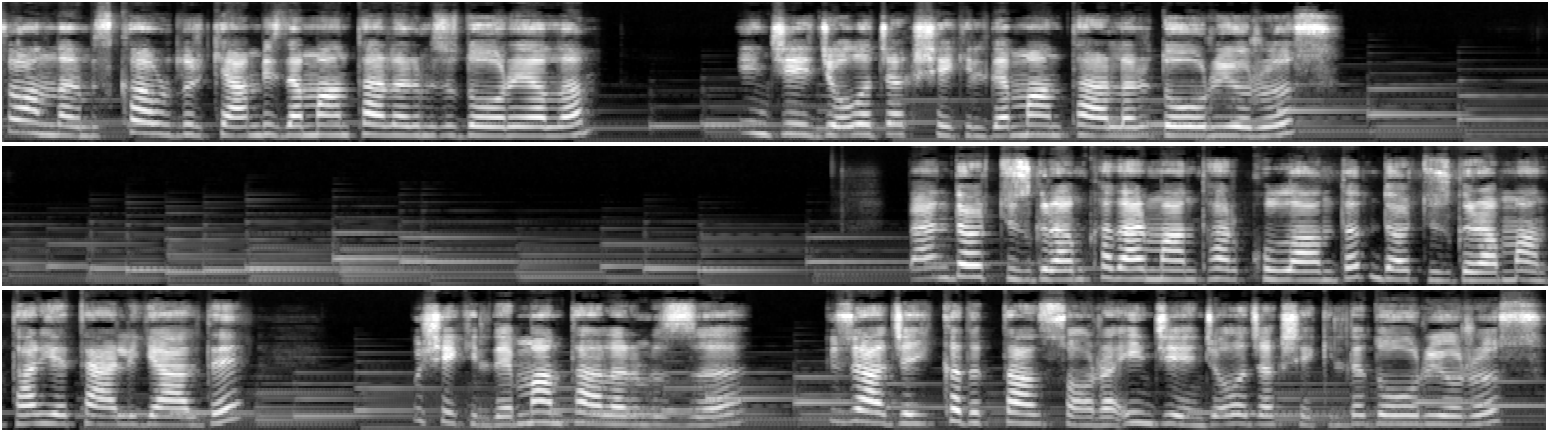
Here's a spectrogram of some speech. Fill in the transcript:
Soğanlarımız kavrulurken biz de mantarlarımızı doğrayalım. İnce ince olacak şekilde mantarları doğruyoruz. Ben 400 gram kadar mantar kullandım. 400 gram mantar yeterli geldi. Bu şekilde mantarlarımızı güzelce yıkadıktan sonra ince ince olacak şekilde doğruyoruz.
